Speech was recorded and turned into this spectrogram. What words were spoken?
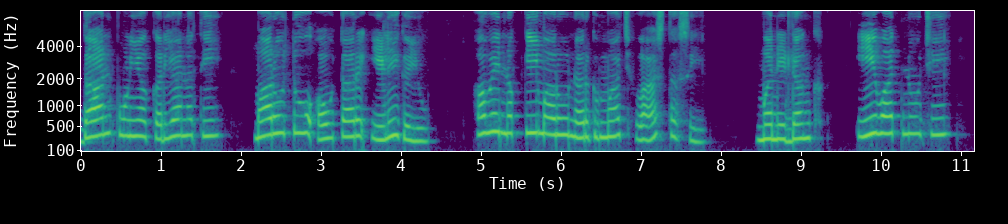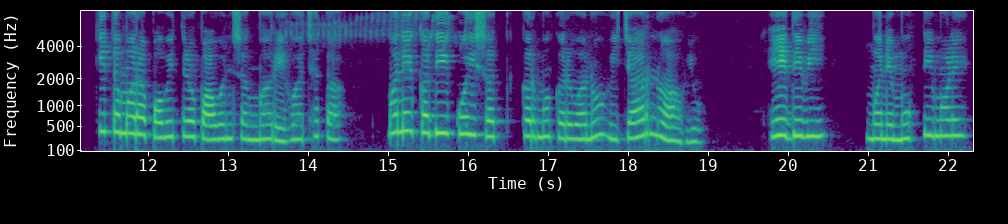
દાન પુણ્ય કર્યા નથી, મારું તો અવતાર એળી ગયું. હવે નક્કી મારો નર્ગમાં જ વાસ થશે. મને ડંખ એ વાતનું છે કે તમારા પવિત્ર પાવન સંઘમાં રહેવા છતાં મને કદી કોઈ સત્કર્મ કરવાનો વિચાર ન આવ્યો. હે દેવી, મને મુક્તિ મળે,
